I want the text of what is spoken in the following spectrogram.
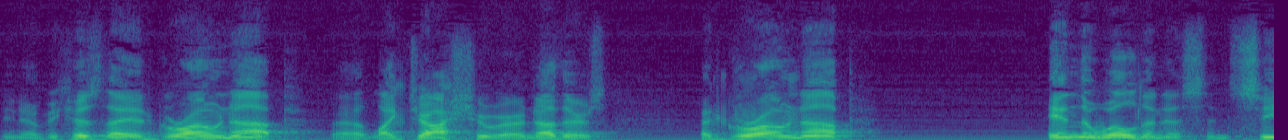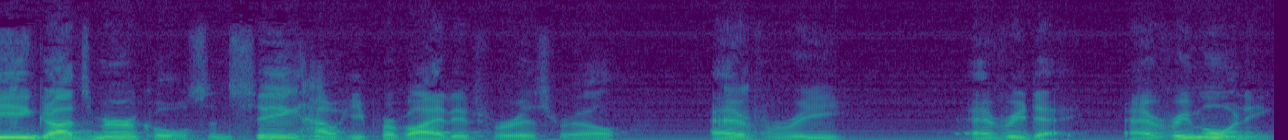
You know, because they had grown up, uh, like Joshua and others had grown up in the wilderness and seeing God's miracles and seeing how He provided for Israel every, every day, every morning,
